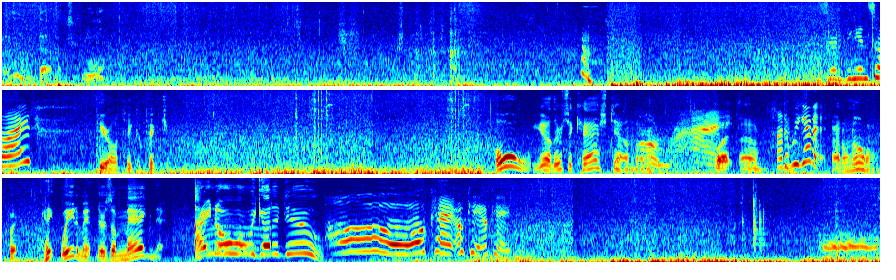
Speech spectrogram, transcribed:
Oh, that looks cool. Is there anything inside? Here, I'll take a picture. Oh, yeah, there's a cache down there. All right. But, um, How do we get it? I don't know. But, hey, wait a minute. There's a magnet. I know what we got to do. Oh, okay, okay, okay. Oh.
